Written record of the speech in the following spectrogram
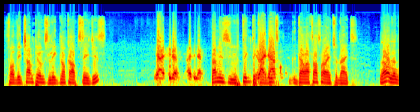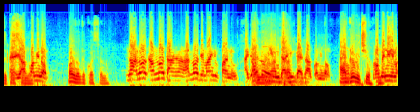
For the Champions League knockout stages, Yeah, I see them. I see them. that means you think they Like can they beat Galatasaray tonight. That one is not the Uh, you are question. coming up. That one not the question. No, I'm not. I'm not. Uh, I'm not a Man U fan. No. I just I know, feel I'm- that I'm- you guys are coming up. I agree with you. No, but you know,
